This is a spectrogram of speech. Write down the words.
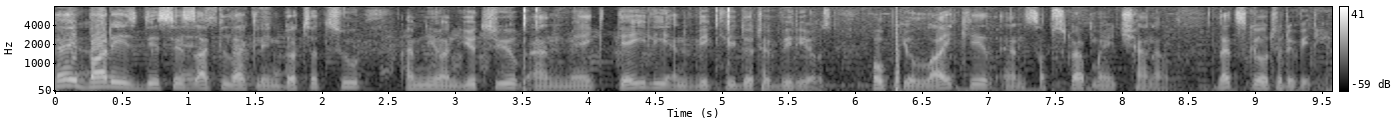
Hey buddies, this is Ugly Duckling Dota 2. I'm new on YouTube and make daily and weekly Dota videos. Hope you like it and subscribe my channel. Let's go to the video.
